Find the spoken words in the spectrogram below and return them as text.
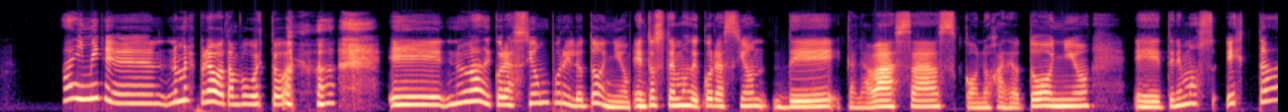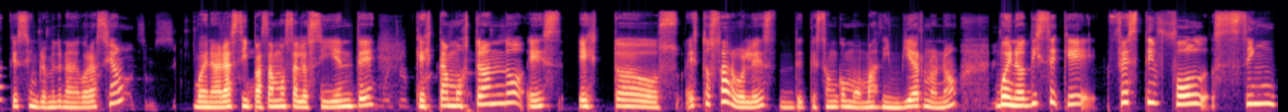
Ay, miren, no me esperaba tampoco esto. Eh, nueva decoración por el otoño. Entonces tenemos decoración de calabazas con hojas de otoño. Eh, tenemos esta, que es simplemente una decoración. Bueno, ahora sí pasamos a lo siguiente que está mostrando es estos, estos árboles que son como más de invierno, ¿no? Bueno, dice que Festive Fall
